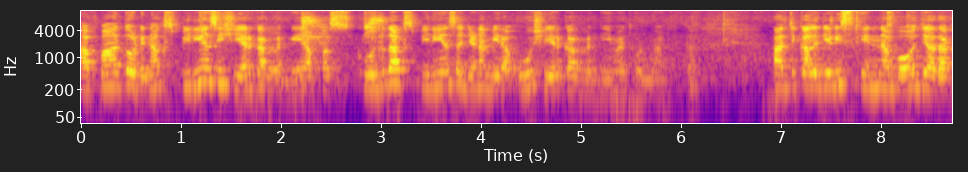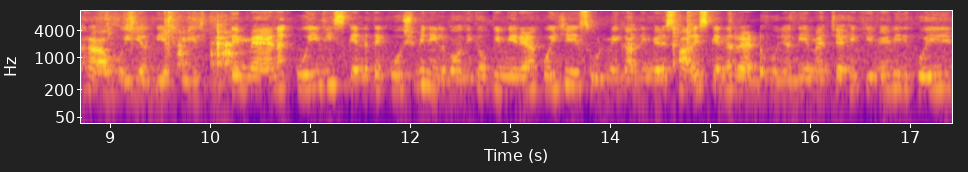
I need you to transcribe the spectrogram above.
ਆਪਾਂ ਤੁਹਾਡੇ ਨਾਲ ਐਕਸਪੀਰੀਅੰਸ ਹੀ ਸ਼ੇਅਰ ਕਰਨ ਲੱਗੇ ਆ ਆਪਾਂ ਖੁਦ ਦਾ ਐਕਸਪੀਰੀਅੰਸ ਆ ਜਿਹੜਾ ਮੇਰਾ, ਉਹ ਸ਼ੇਅਰ ਕਰਨ ਲੱਗੀ ਮੈਂ ਤੁਹਾਡੇ ਨਾਲ, ਠੀਕ ਆ? ਅੱਜ ਕੱਲ ਜਿਹੜੀ ਸਕਿਨ ਆ ਬਹੁਤ ਜ਼ਿਆਦਾ ਖਰਾਬ ਹੋਈ ਜਾਂਦੀ ਹੈ ਫੇਸ ਦੀ। ਤੇ ਮੈਂ ਨਾ ਕੋਈ ਵੀ ਸਕਿਨ ਤੇ ਕੁਝ ਵੀ ਨਹੀਂ ਲਗਾਉਂਦੀ ਕਿਉਂਕਿ ਮੇਰੇ ਨਾਲ ਕੋਈ ਚੀਜ਼ ਸੂਟ ਨਹੀਂ ਕਰਦੀ। ਮੇਰੇ ਸਾਰੀ ਸਕਿਨ ਰੈੱਡ ਹੋ ਜਾਂਦੀ ਹੈ ਮੈਂ ਚਾਹੇ ਕਿਵੇਂ ਵੀ ਕੋਈ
